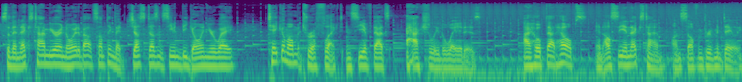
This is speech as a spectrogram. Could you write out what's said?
So the next time you're annoyed about something that just doesn't seem to be going your way, take a moment to reflect and see if that's actually the way it is. I hope that helps, and I'll see you next time on Self Improvement Daily.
